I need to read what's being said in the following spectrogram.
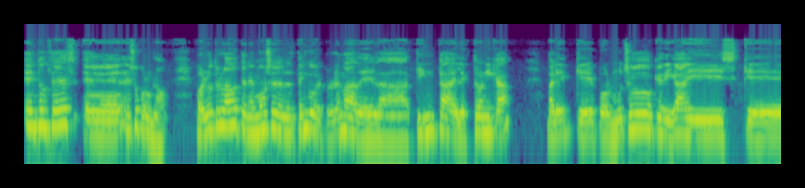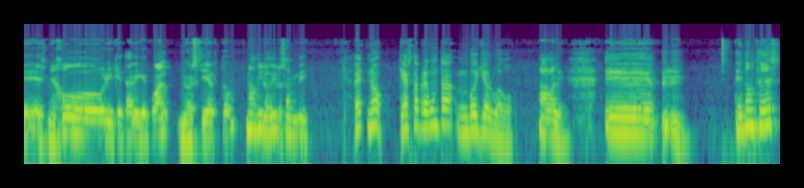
Entonces, eh, eso por un lado. Por el otro lado, tenemos el, tengo el problema de la tinta electrónica, ¿vale? Que por mucho que digáis que es mejor y que tal y que cual, no es cierto. No, dilo, dilo, Sam, di. Eh, no, que a esta pregunta voy yo luego. Ah, vale. Eh, entonces,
